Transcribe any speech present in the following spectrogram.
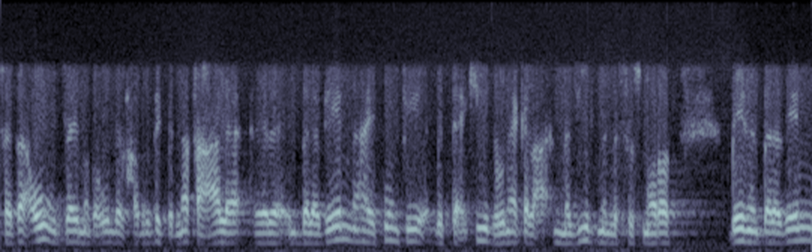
ستعود زي ما بقول لحضرتك بالنفع على البلدين. هيكون في بالتأكيد هناك المزيد من الاستثمارات بين البلدين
